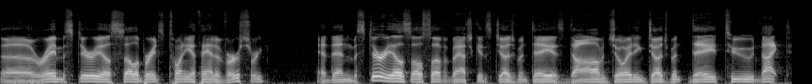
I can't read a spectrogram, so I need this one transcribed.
Garden. Uh, Rey Mysterio celebrates 20th anniversary. And then Mysterios also have a match against Judgment Day Is Dom joining Judgment Day tonight.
